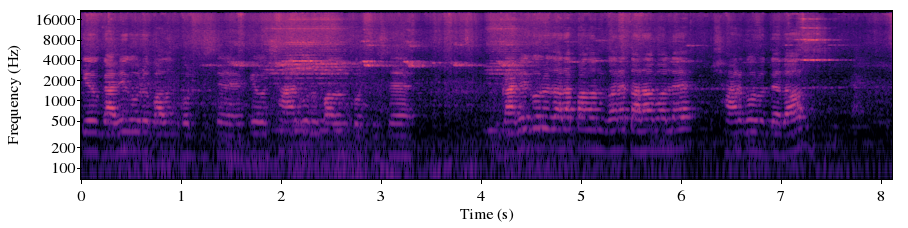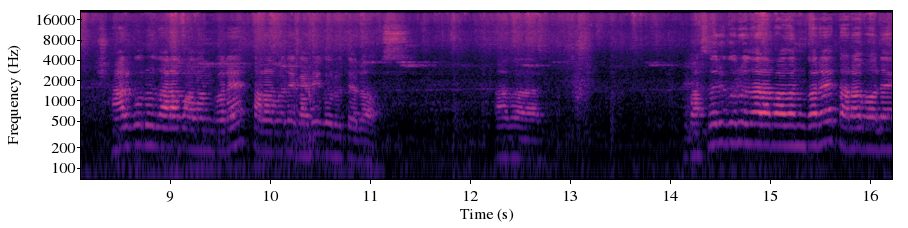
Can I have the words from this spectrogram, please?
কেউ গাভী গরু পালন করতেছে, কেউ ষাঁড় গরু পালন করতেছে। গাভী গরু যারা পালন করে তারা বলে ষাঁড় গরুতে লস ষাঁড় গরু যারা পালন করে তারা বলে গাভী গরুতে লস আবার বাছুর গরু যারা পালন করে তারা বলে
